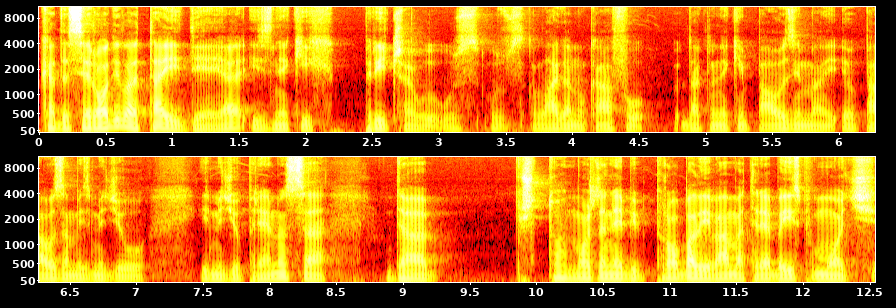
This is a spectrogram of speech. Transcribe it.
kada se rodila ta ideja iz nekih priča uz, uz laganu kafu, dakle nekim pauzima, pauzama između, između prenosa, da što možda ne bi probali vama treba ispomoć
